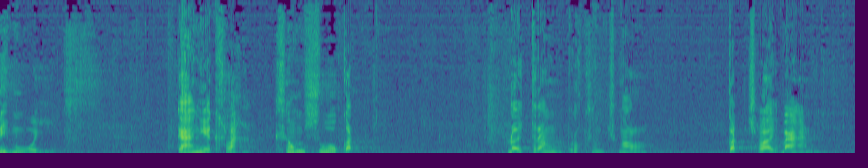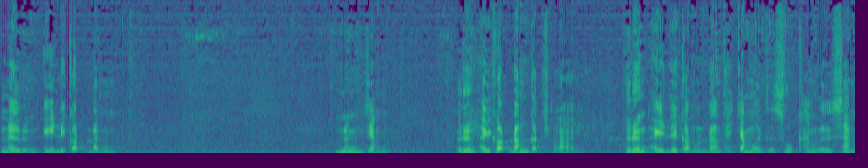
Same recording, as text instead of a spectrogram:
នេះមួយ ការងារខ្លះខ្ញុំសួរគាត់ដោយត្រង់ព្រោះខ្ញុំឆ្ងល់គាត់ឆ្លើយបាន នៅរឿងអីដែលគាត់ដឹង នឹងអញ្ចឹងរឿងអីគាត់ដឹងគាត់ឆ្លើយរឿងអីដែលគាត់មិនដឹងថាចាំមើលទៅសួរខាងលើសិន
